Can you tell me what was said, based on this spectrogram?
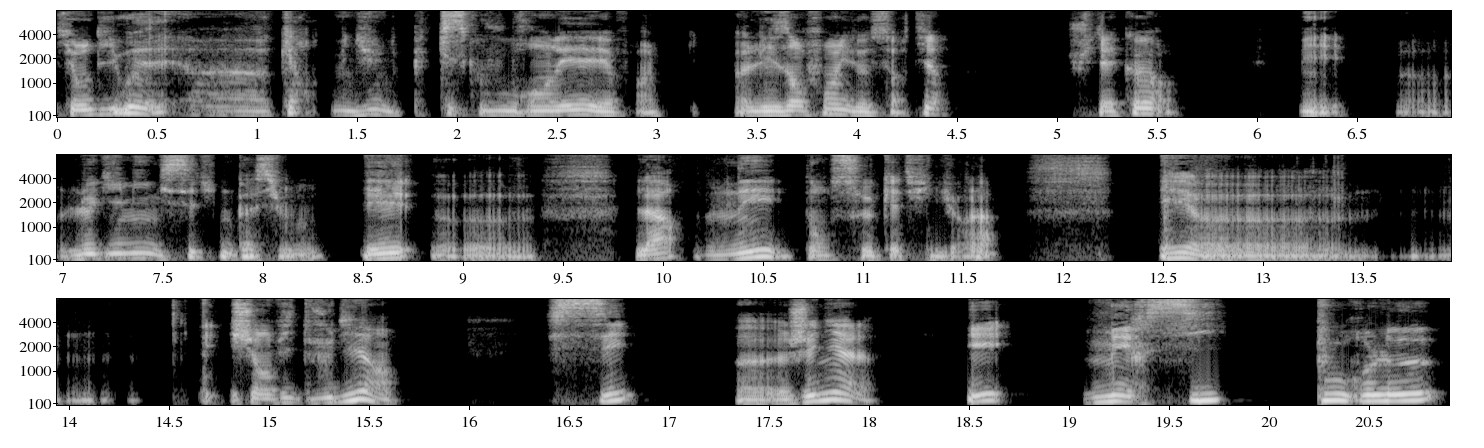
qui ont dit ouais, 40 minutes, qu'est-ce que vous branlez? Enfin, Les enfants, ils doivent sortir. Je suis d'accord, mais le gaming, c'est une passion. Et là, on est dans ce cas de figure-là. Et j'ai envie de vous dire, c'est génial. Et merci pour le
